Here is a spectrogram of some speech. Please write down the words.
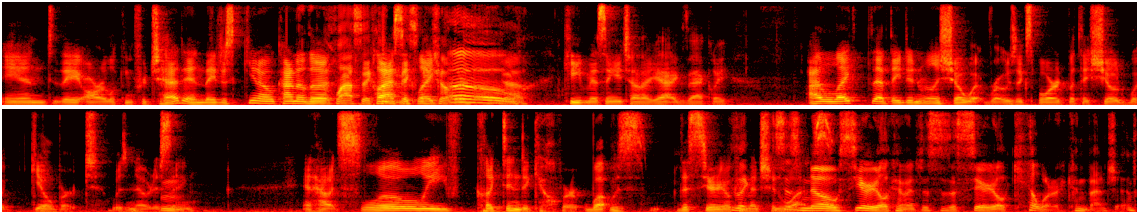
and they are looking for Jed, and they just, you know, kind of the Classic, classic, like, each other. oh, Yeah. keep missing each other. Yeah, exactly. I liked that they didn't really show what Rose explored, but they showed what Gilbert was noticing. And how it slowly clicked into Gilbert what was the serial He's like, convention this was. is no serial convention. This is a serial killer convention.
